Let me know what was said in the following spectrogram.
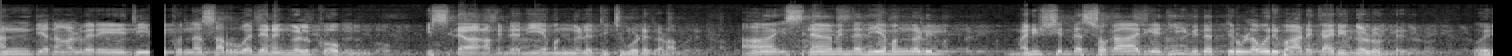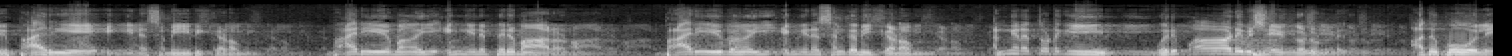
അന്ത്യനാൾ വരെ ജീവിക്കുന്ന സർവജനങ്ങൾക്കും ഇസ്ലാമിന്റെ നിയമങ്ങൾ എത്തിച്ചു കൊടുക്കണം. ആ ഇസ്ലാമിന്റെ നിയമങ്ങളിൽ മനുഷ്യന്റെ സ്വകാര്യ ജീവിതത്തിലുള്ള ഒരുപാട് കാര്യങ്ങളുണ്ട്. ഒരു ഭാര്യയെ എങ്ങനെ സമീപിക്കണം? ഭാര്യയുമായി എങ്ങനെ പെരുമാറണം? ഭാര്യയുമായി എങ്ങനെ സംഗമിക്കണം? അങ്ങനെ തുടങ്ങി ഒരുപാട് വിഷയങ്ങളുണ്ട്. അതുപോലെ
